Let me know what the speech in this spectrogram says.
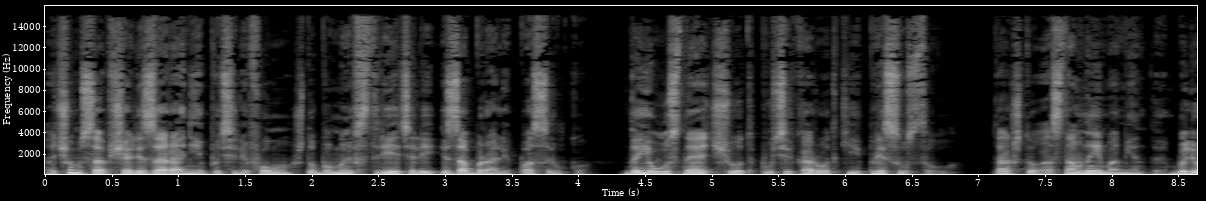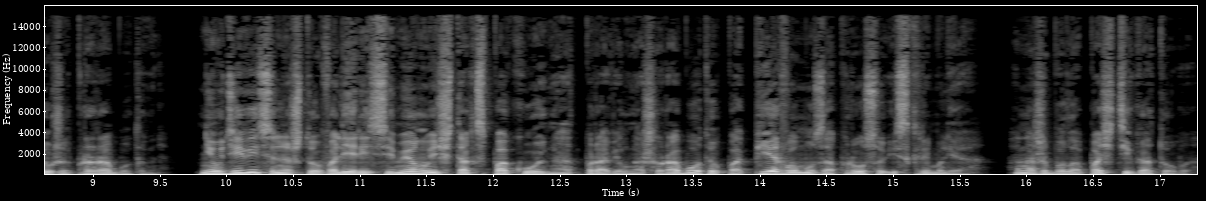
о чем сообщали заранее по телефону, чтобы мы встретили и забрали посылку. Да и устный отчет, пусть и короткий, присутствовал. Так что основные моменты были уже проработаны. Неудивительно, что Валерий Семенович так спокойно отправил нашу работу по первому запросу из Кремля. Она же была почти готова.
